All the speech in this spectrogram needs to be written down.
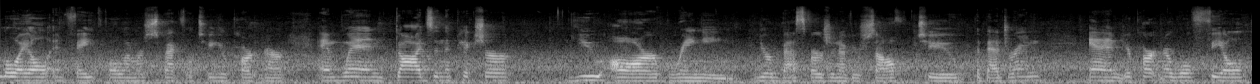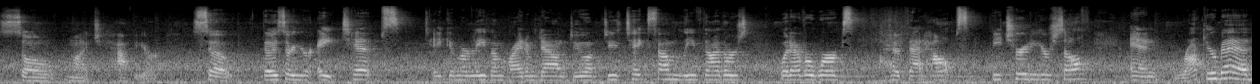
loyal and faithful and respectful to your partner. And when God's in the picture, you are bringing your best version of yourself to the bedroom and your partner will feel so much happier. So, those are your eight tips. Take them or leave them, write them down, do them. Do take some, leave the others, whatever works. I hope that helps. Be true to yourself and rock your bed.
